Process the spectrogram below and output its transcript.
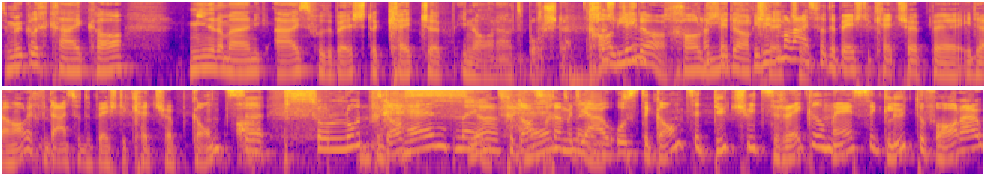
die Möglichkeit gehabt, meiner Meinung nach eines der besten Ketchup in Aarau zu posten. Kalira, Kalira stimmt. Ist nicht mal Ketchup. eines der besten Ketchup äh, in der Halle. Ich finde eines der besten Ketchup ganz. Äh, Absolut für das, handmade. ja, für das kommen ja handmade. auch aus der ganzen Deutschschweiz regelmäßig Leute auf Aarau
